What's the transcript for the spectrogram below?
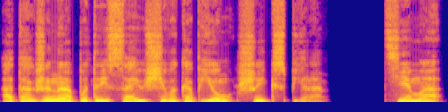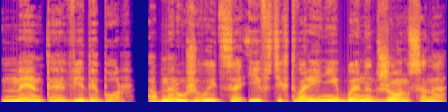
а также на потрясающего копьем Шекспира. Тема Менте Видебор обнаруживается и в стихотворении Бена Джонсона,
